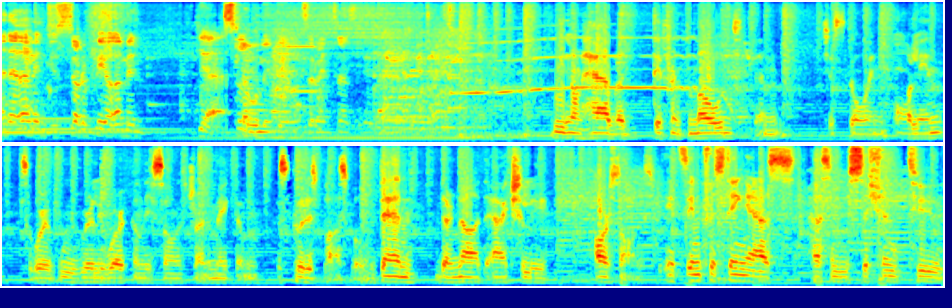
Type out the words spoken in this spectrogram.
And then I mean just sort of build I mean yeah slowly build sort of intensity. We don't have a different mode than just going all in. So we're, we really work on these songs trying to make them as good as possible. But then they're not actually our songs. It's interesting as as a musician to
